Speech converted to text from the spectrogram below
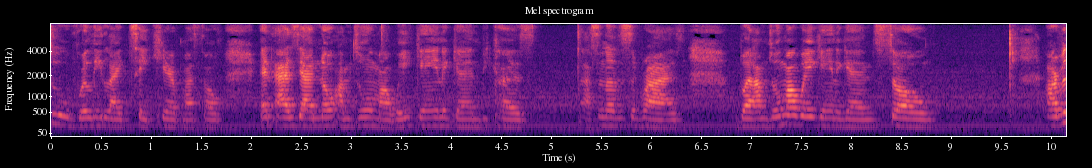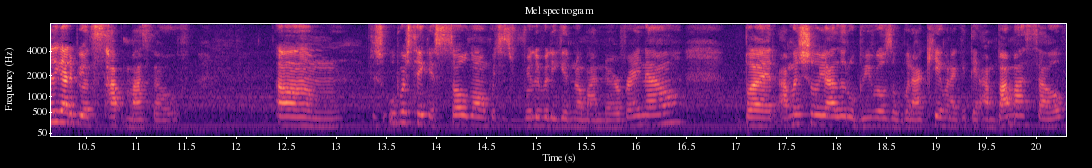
to really like take care of myself. And as y'all know, I'm doing my weight gain again because that's another surprise. But I'm doing my weight gain again. So I really got to be on top of myself. Um, this Uber's taking so long, which is really, really getting on my nerve right now. But I'm going to show y'all little B-rolls of what I can when I get there. I'm by myself,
